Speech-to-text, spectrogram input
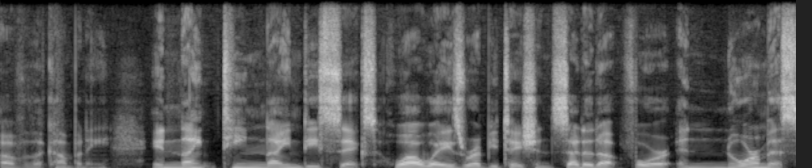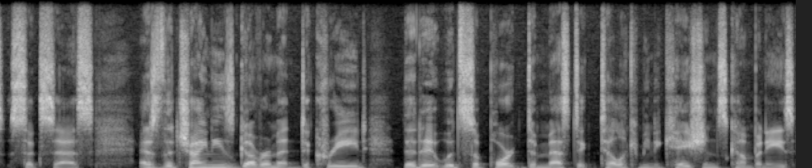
of the company. In 1996, Huawei's reputation set it up for enormous success as the Chinese government decreed that it would support domestic telecommunications companies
